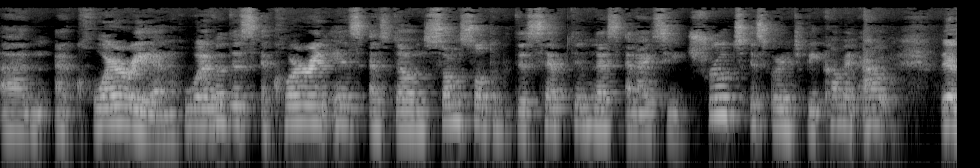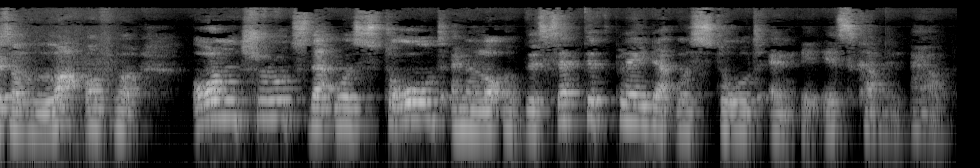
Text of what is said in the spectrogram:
an Aquarian, whoever this Aquarian is, has done some sort of deceptiveness, and I see truth is going to be coming out. There's a lot of uh, untruths that was told and a lot of deceptive play that was told, and it is coming out.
